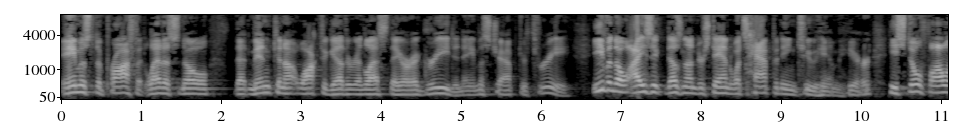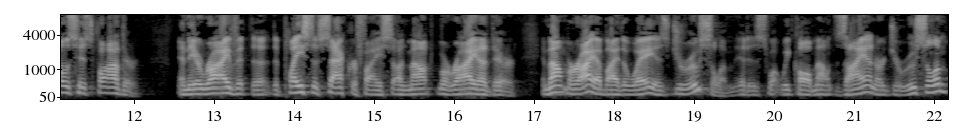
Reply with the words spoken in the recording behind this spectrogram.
Amos the prophet let us know that men cannot walk together unless they are agreed in Amos chapter 3. Even though Isaac doesn't understand what's happening to him here, he still follows his father. And they arrive at the, the place of sacrifice on Mount Moriah there. And Mount Moriah, by the way, is Jerusalem. It is what we call Mount Zion or Jerusalem.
